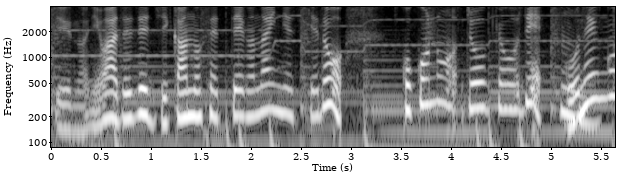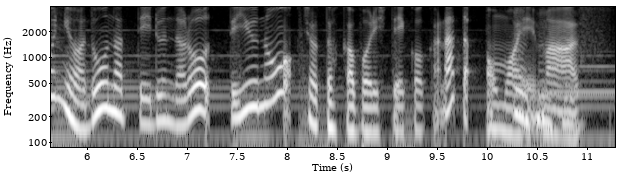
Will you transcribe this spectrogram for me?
ていうのには全然時間の設定がないんですけどここの状況でうん。5年後にはどうなっているんだろうっていうのをちょっと深掘りしていこうかなと思います。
